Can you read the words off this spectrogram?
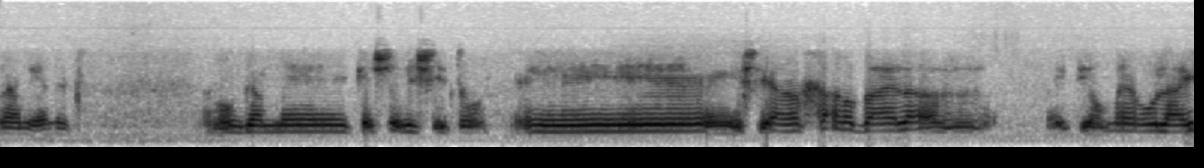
מעניינת. לנו גם אה, קשר אישי טוב. אה, יש לי הערכה רבה אליו, הייתי אומר אולי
